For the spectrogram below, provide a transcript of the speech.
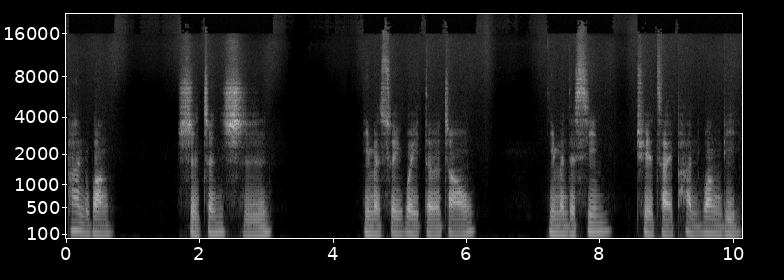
盼望是真实。你们虽未得着，你们的心却在盼望里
